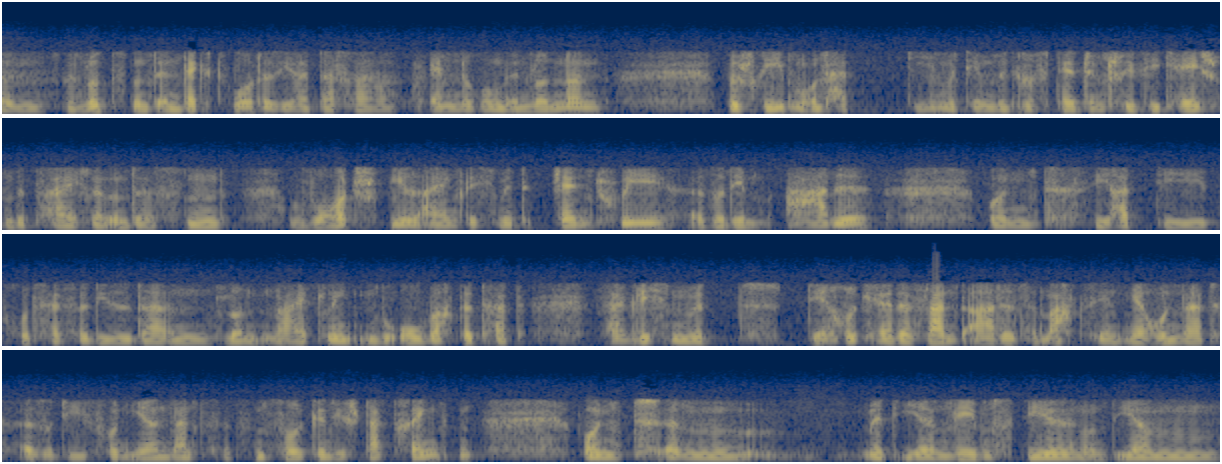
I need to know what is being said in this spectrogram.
ähm, benutzt und entdeckt wurde. Sie hat da Veränderungen in London beschrieben und hat die mit dem Begriff der Gentrification bezeichnet. Und das ist ein Wortspiel eigentlich mit Gentry, also dem Adel. Und sie hat die Prozesse, die sie da in London Islington beobachtet hat, verglichen mit der Rückkehr des Landadels im 18. Jahrhundert, also die von ihren Landsitzen zurück in die Stadt drängten und ähm, mit ihren Lebensstilen und ihrem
